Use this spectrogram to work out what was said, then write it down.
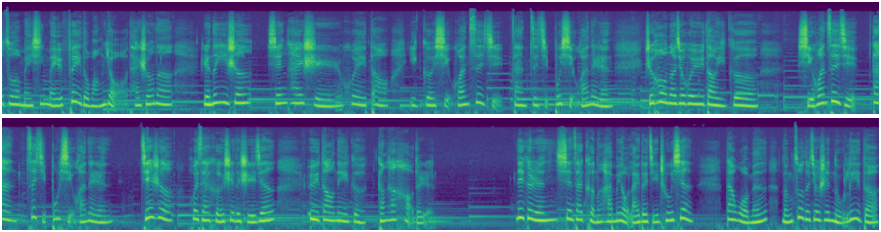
叫做没心没肺的网友，他说呢，人的一生先开始会到一个喜欢自己但自己不喜欢的人，之后呢就会遇到一个喜欢自己但自己不喜欢的人，接着会在合适的时间遇到那个刚刚好的人。那个人现在可能还没有来得及出现，但我们能做的就是努力的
